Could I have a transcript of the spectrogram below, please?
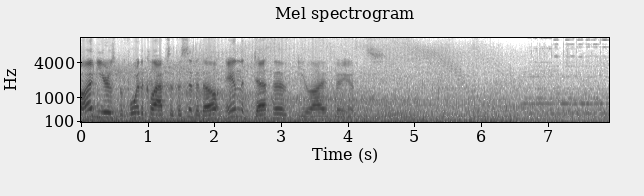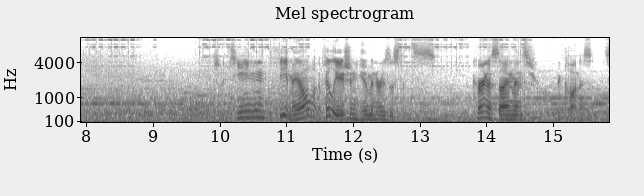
Five years before the collapse of the Citadel and the death of Eli Vance. Teen female affiliation human resistance. Current assignment reconnaissance.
